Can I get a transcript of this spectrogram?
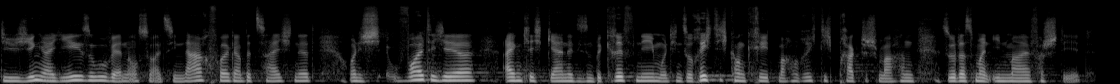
Die Jünger Jesu werden auch so als die Nachfolger bezeichnet. Und ich wollte hier eigentlich gerne diesen Begriff nehmen und ihn so richtig konkret machen, richtig praktisch machen, so dass man ihn mal versteht.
